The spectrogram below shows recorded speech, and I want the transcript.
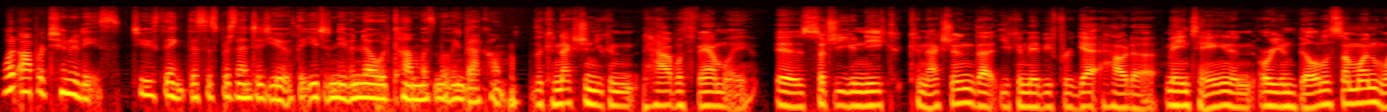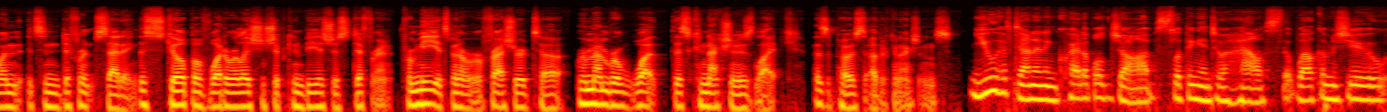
What opportunities do you think this has presented you that you didn't even know would come with moving back home? The connection you can have with family is such a unique connection that you can maybe forget how to maintain and or even build with someone when it's in a different setting. The scope of what a relationship can be is just different. For me, it's been a refresher to remember what this connection is like as opposed to other connections. You have done an incredible job slipping into a house that welcomes you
